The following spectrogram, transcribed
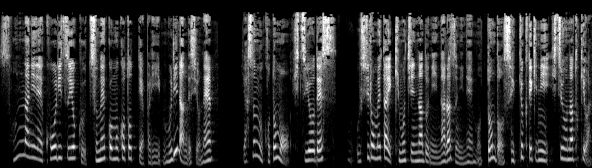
そんなにね、効率よく詰め込むことってやっぱり無理なんですよね。休むことも必要です。後ろめたい気持ちなどにならずにね、もうどんどん積極的に必要な時は、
